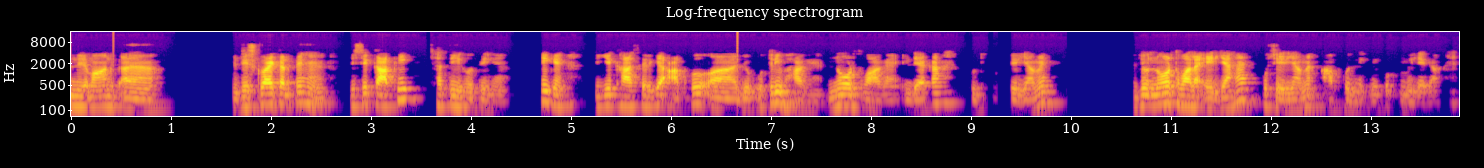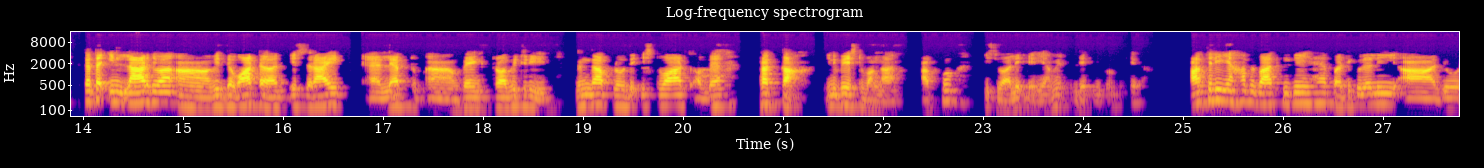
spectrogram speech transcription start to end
निर्माण डिस्ट्रॉय करते हैं, जिससे काफ़ी क्षति होती है। ठीक है? तो ये खास करके आपको जो उत्तरी भाग है, नॉर्थ भाग है इंडिया का, उस एरिया में, जो नॉर्थ वाला एरिया है, उस एरिया में आपको देखने को मिलेगा। कहता है in large with the water is right left bank, tributary, Ganga flow the eastward of the Farakka in West Bengal, आपको इस वाले एरिया में देखने को मिलेगा। अब चलिए यहाँ पे बात की गई है पर्टिकुलरली जो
